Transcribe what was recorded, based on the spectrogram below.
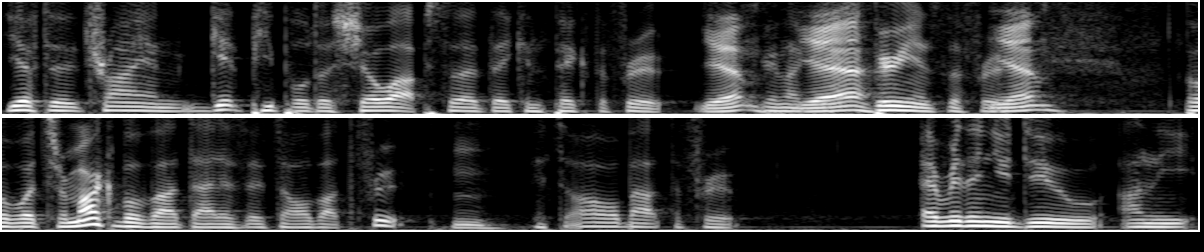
you have to try and get people to show up so that they can pick the fruit Yeah. and like yeah. experience the fruit. Yeah. But what's remarkable about that is it's all about the fruit. Hmm. It's all about the fruit. Everything you do on the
